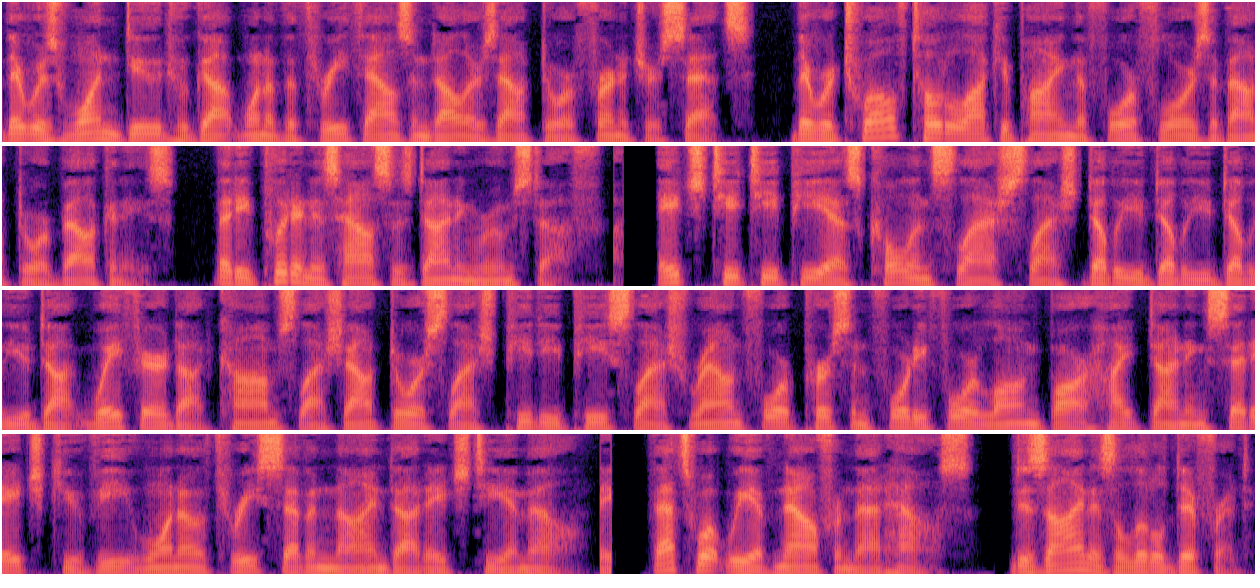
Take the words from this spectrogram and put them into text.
There was one dude who got one of the $3,000 outdoor furniture sets. There were 12 total occupying the four floors of outdoor balconies that he put in his house as dining room stuff https colon slash slash www.wayfair.com slash outdoor slash pdp slash round 4 person 44 long bar height dining set hqv 10379.html. That's what we have now from that house. Design is a little different,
